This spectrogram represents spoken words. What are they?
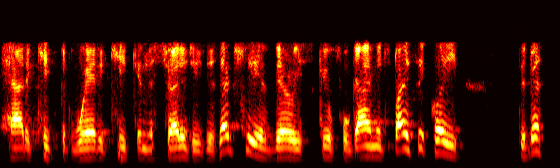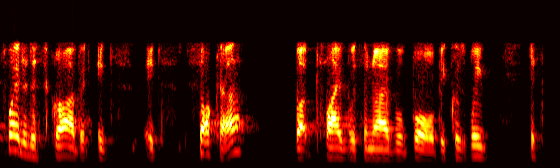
how to kick, but where to kick and the strategies. It's actually a very skillful game. It's basically the best way to describe it. It's it's soccer, but played with an oval ball because we it's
